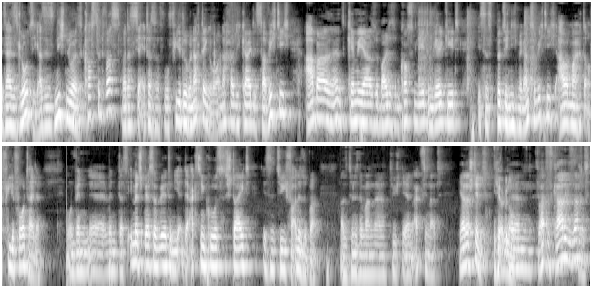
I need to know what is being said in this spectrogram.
Das heißt, es lohnt sich. Also es ist nicht nur, es kostet was, weil das ist ja etwas, wo viele drüber nachdenken, oh, Nachhaltigkeit ist zwar wichtig, aber ne, das kennen wir ja, sobald es um Kosten geht, um Geld geht, ist das plötzlich nicht mehr ganz so wichtig, aber man hat auch viele Vorteile. Und wenn, äh, wenn das Image besser wird und die, der Aktienkurs steigt, ist es natürlich für alle super. Also zumindest wenn man äh, natürlich deren Aktien hat. Ja, das stimmt. Ja, genau. Ähm, du hattest gerade gesagt,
